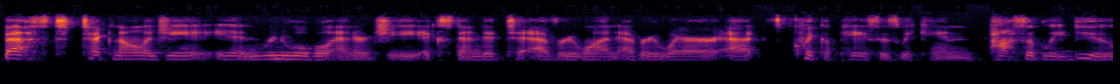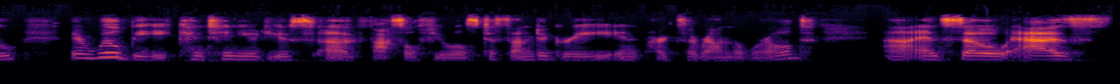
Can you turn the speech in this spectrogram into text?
best technology in renewable energy extended to everyone everywhere at as quick a pace as we can possibly do, there will be continued use of fossil fuels to some degree in parts around the world. Uh, and so, as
